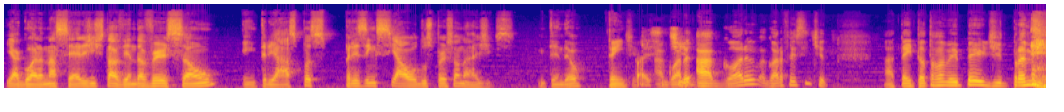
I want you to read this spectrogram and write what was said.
E agora na série a gente tá vendo a versão, entre aspas, presencial dos personagens. Entendeu? Entendi. Faz Agora, sentido. agora, agora fez sentido. Até então tava meio perdido pra mim.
